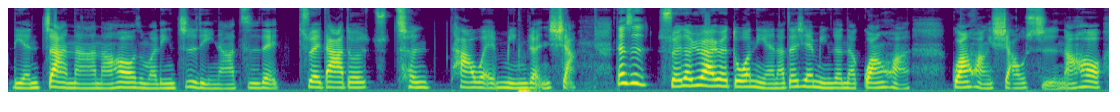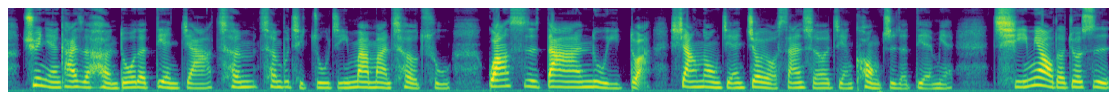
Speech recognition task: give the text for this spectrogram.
连战啊，然后什么林志玲啊之类。所以大家都称他为名人巷，但是随着越来越多年呢，这些名人的光环光环消失，然后去年开始很多的店家撑撑不起租金，慢慢撤出。光是大安路一段巷弄间就有三十二间控制的店面。奇妙的就是，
